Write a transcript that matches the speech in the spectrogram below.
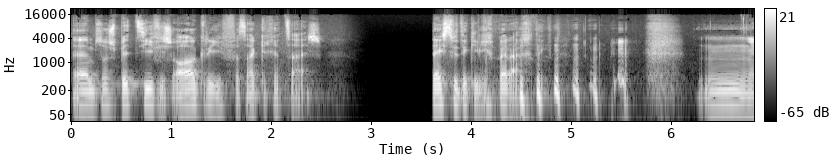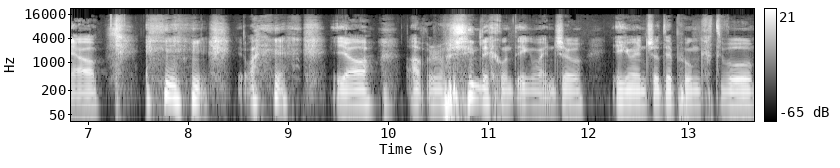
ähm, so spezifisch angreifen, sag ich jetzt erst. Dann ist es wieder gleichberechtigt. Mm, ja. ja, aber wahrscheinlich kommt irgendwann schon, irgendwann schon der Punkt, wo,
